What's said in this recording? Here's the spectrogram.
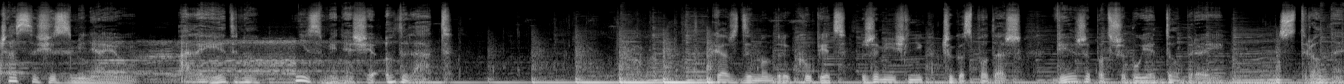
Czasy się zmieniają, ale jedno nie zmienia się od lat. Każdy mądry kupiec, rzemieślnik czy gospodarz wie, że potrzebuje dobrej strony.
